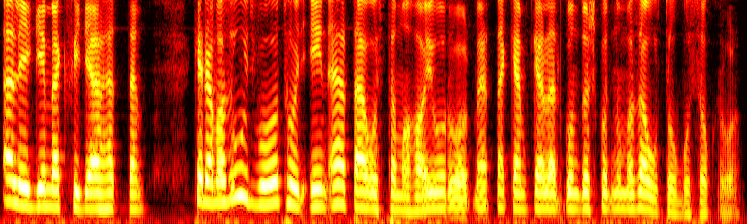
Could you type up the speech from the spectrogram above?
Eléggé megfigyelhettem. Kérem, az úgy volt, hogy én eltávoztam a hajóról, mert nekem kellett gondoskodnom az autóbuszokról.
